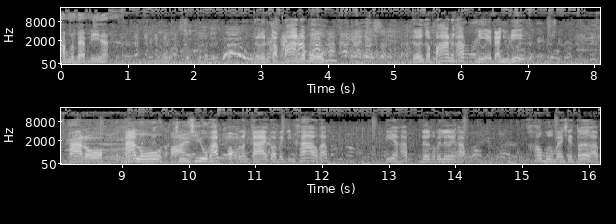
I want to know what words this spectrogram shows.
ทำกันแบบนี้ฮะเดินกลับบ้านครับผม เดินกลับบ้านครับ นี่ไอ้แบงค์อยู่นี่5โล5 5โลสบายชิวๆครับ ออกกำลังกายก่อนไปกินข้าวครับ นี่ครับ เดินกันไปเลยครับ เข้าเมืองแมนเชสเตอร์ครับ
